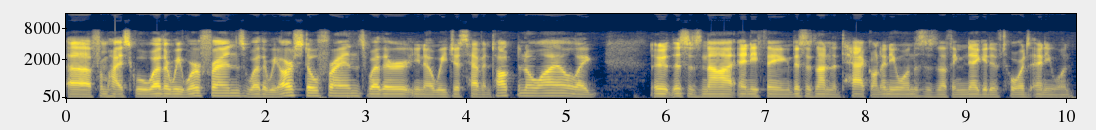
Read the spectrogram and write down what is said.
uh, from high school, whether we were friends, whether we are still friends, whether you know we just haven't talked in a while. Like this is not anything. This is not an attack on anyone. This is nothing negative towards anyone.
